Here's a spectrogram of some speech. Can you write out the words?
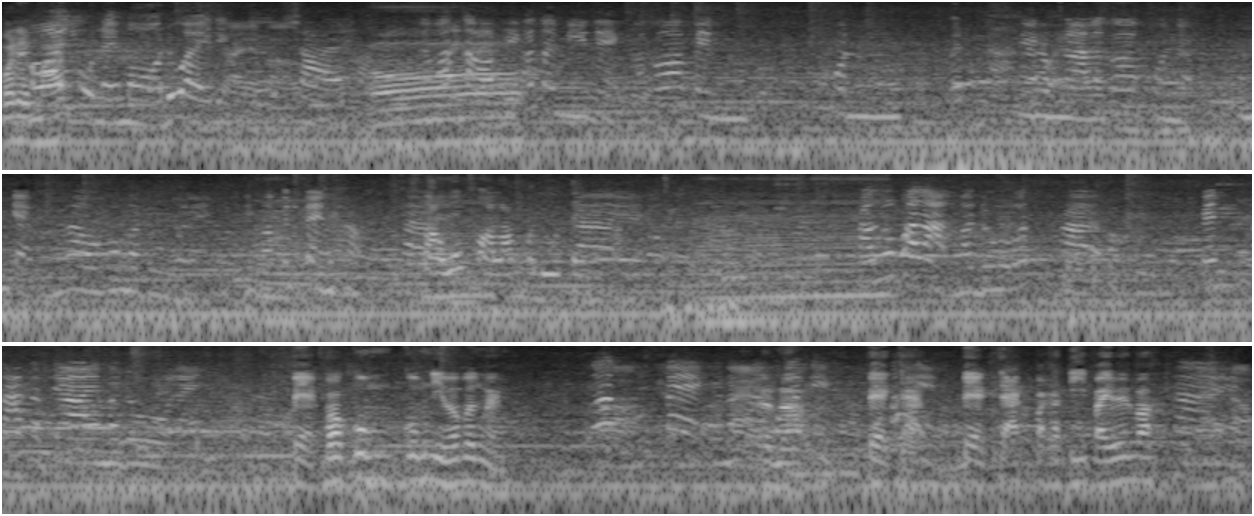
บ่ได้เพราะมาว่าอยู่ในมอด้วยเด็กๆใช่ค่ะอ๋อแต่ว่าเสาร์อาทิตย์ก็จะมีเด็กแล้วก็เป็นค นไปทำงานเนี่ยทำงานแล้วก็คนแบบคนแก่คนเฒ่าเข้ามาดูอะไรอย่างเงี้ยที่เขาเป็นแฟนคลับสาวกหมอลำมาดูเต็มใช่พาลูกพาหลานมาดูก็พาเป็นตากับยายมาดูอะไรอย่างเงี้ยแปลกบอกกลุ่มกลุ่มนี้มาเบิ่งหนังก็แปลกอยู่นะเออเนาะแปลกจากแปลกจากปกติไปเป็นปะใช่ใช่ครับ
